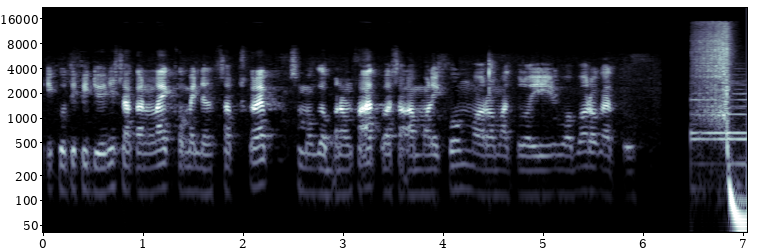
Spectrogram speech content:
ikuti video ini, silahkan like, komen, dan subscribe. Semoga bermanfaat. Wassalamualaikum warahmatullahi wabarakatuh.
